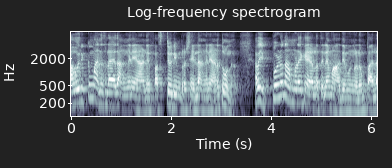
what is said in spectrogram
അവർക്കും മനസ്സിലായത് അങ്ങനെയാണ് ഫസ്റ്റ് ഒരു ഇമ്പ്രഷനിൽ അങ്ങനെയാണ് തോന്നുക അപ്പോൾ ഇപ്പോഴും നമ്മുടെ കേരളത്തിലെ മാധ്യമങ്ങളും പല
